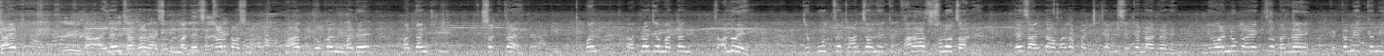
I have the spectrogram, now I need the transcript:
साहेब आयलँड सरकार हायस्कूलमध्ये सकाळपासून फार लोकांमध्ये मतदानची उत्सुकता आहे. पण आपलं जे मतदान चालू आहे जे बूथचं काम चालू आहे ते फार स्लो चालू आहे. ते सांगता आम्हाला पंचेचाळीस सेकंद लागणार आहे. निवडणूक आयोगचं म्हणणं आहे की कमीत कमी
